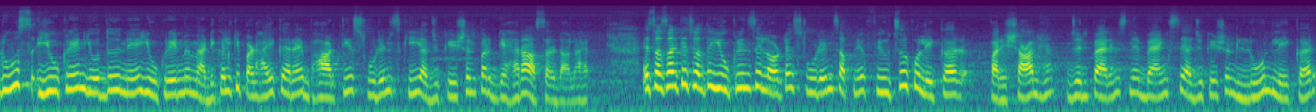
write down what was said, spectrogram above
रूस यूक्रेन युद्ध ने यूक्रेन में मेडिकल की पढ़ाई कर रहे भारतीय स्टूडेंट्स की एजुकेशन पर गहरा असर डाला है। इस असर के चलते यूक्रेन से लौटे स्टूडेंट्स अपने फ्यूचर को लेकर परेशान हैं। जिन पेरेंट्स ने बैंक से एजुकेशन लोन लेकर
